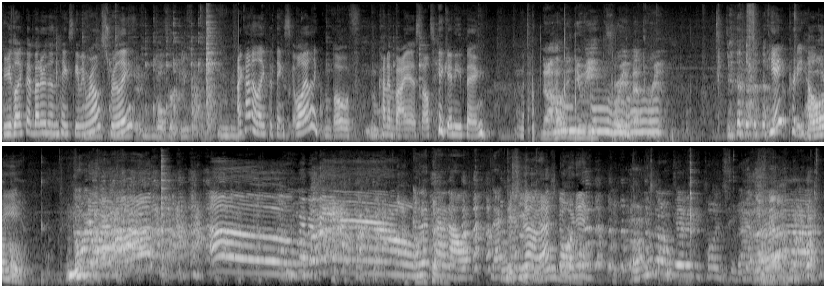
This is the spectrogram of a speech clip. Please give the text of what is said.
You'd like that better than the Thanksgiving roast, really? And Tofurky. Mm-hmm. I kind of like the Thanksgiving. Well, I like them both. I'm kind of mm-hmm. biased. I'll take anything. Now, how did you eat before you met Maria? He ate pretty healthy. Normal. Oh! Edit that out. That This can't- is- No, that's going in. Oh, you don't get any points for that.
